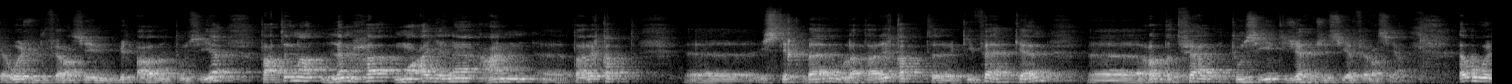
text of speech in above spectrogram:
تواجد الفرنسيين بالأراضي التونسية تعطينا لمحة معينة عن آه، طريقة آه، استقبال ولا طريقة آه، كيفاه كان ردة فعل التونسيين تجاه الجنسية الفرنسية. أول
